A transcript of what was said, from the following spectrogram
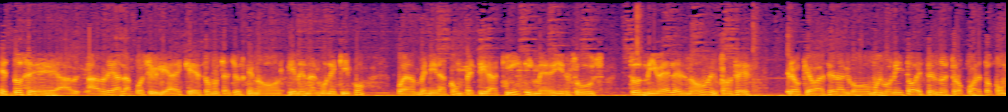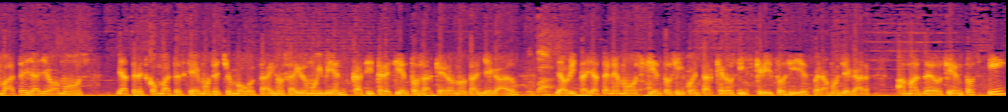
Esto se ab- abre a la posibilidad de que esos muchachos que no tienen algún equipo puedan venir a competir aquí y medir sus, sus niveles, ¿no? Entonces, creo que va a ser algo muy bonito. Este es nuestro cuarto combate, ya llevamos ya tres combates que hemos hecho en Bogotá y nos ha ido muy bien. Casi 300 arqueros nos han llegado. Y ahorita ya tenemos 150 arqueros inscritos y esperamos llegar a más de 200. Y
